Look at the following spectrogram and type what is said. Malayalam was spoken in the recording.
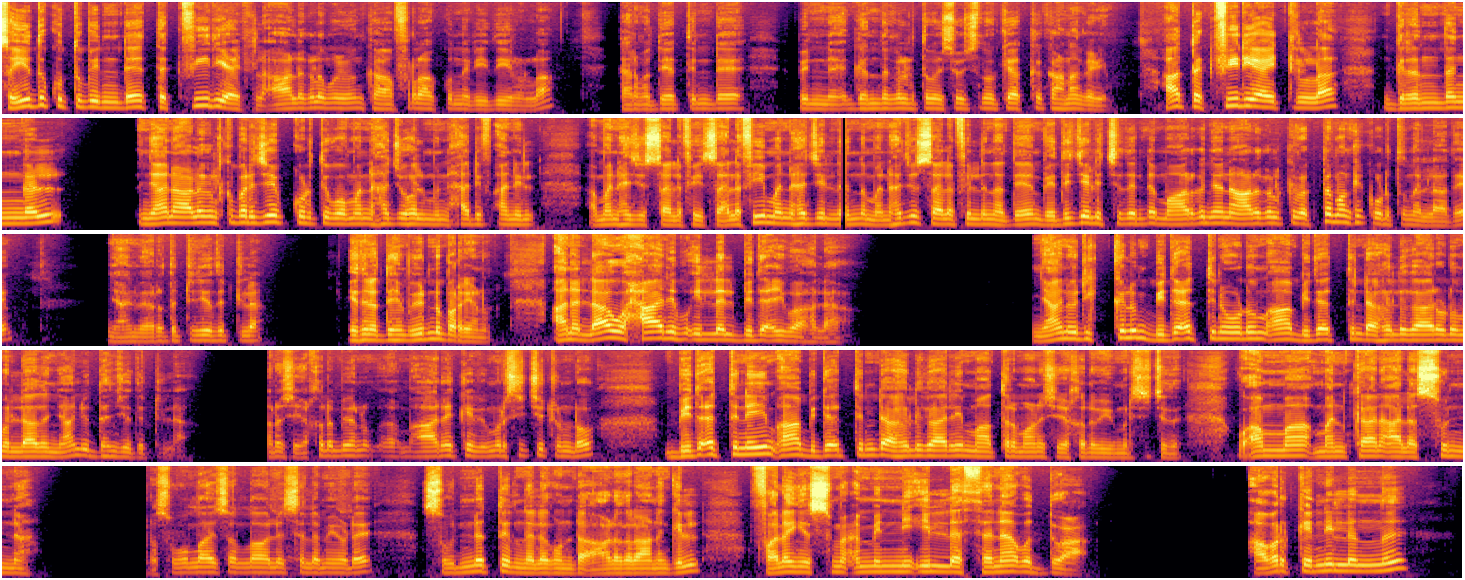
സയ്യിദ് കുത്തുബിന്റെ തെക്ഫീരി ആയിട്ടുള്ള ആളുകൾ മുഴുവൻ കാഫറാക്കുന്ന രീതിയിലുള്ള കാരണം അദ്ദേഹത്തിന്റെ പിന്നെ ഗ്രന്ഥങ്ങൾ എടുത്ത് പരിശോധിച്ച് നോക്കിയാൽ ഒക്കെ കാണാൻ കഴിയും. ആ തെക്ഫീരി ആയിട്ടുള്ള ഗ്രന്ഥങ്ങൾ ഞാൻ ആളുകൾക്ക് പരിചയപ്പെടുത്തി ഓ മൻഹജുഹൽ മുൻഹരിഫ് അനിൽ മൻഹജു സലഫി. സലഫി മൻഹജിൽ നിന്ന് മൻഹജു സലഫിൽ നിന്ന് അദ്ദേഹം വ്യതിചലിച്ചതിന്റെ മാർഗം ഞാൻ ആളുകൾക്ക് വ്യക്തമാക്കി കൊടുത്തെന്നല്ലാതെ ഞാൻ വേറെ തെറ്റ് ചെയ്തിട്ടില്ല. ഇതിന് അദ്ദേഹം വീണ്ടും പറയണം അന ഹാരിബ് ഇല്ലൽ ബിദൈ വഹലഹ ഞാൻ ഒരിക്കലും ബിദത്തിനോടും ആ ബിദത്തിന്റെ അഹലുകാരോടും അല്ലാതെ ഞാൻ യുദ്ധം ചെയ്തിട്ടില്ല. കാരണം ഷേഖ് നബി ആരെയൊക്കെ വിമർശിച്ചിട്ടുണ്ടോ? ബിദത്തിനെയും ആ ബിദത്തിന്റെ അഹലുകാരെയും മാത്രമാണ് ഷേഖ് റബി വിമർശിച്ചത്. അമ്മ മൻഖാൻ അല സുന്ന. റസൂല്ലാഹി സല്ലാ അലൈഹി സ്വലമയുടെ സുന്നത്തിൽ നിലകൊണ്ട ആളുകളാണെങ്കിൽ ഫല യസ്മിന്നി ഇല്ല സനാവദ്വ അവർക്കെന്നിൽ നിന്ന്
